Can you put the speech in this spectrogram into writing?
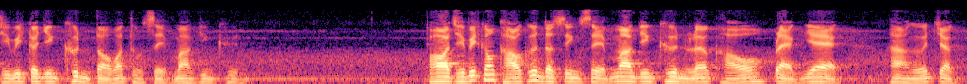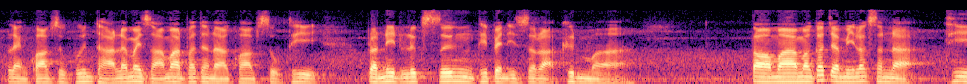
ชีวิตก็ยิ่งขึ้นต่อวัตถุเสพมากยิ่งขึ้น พอชีวิตของเขาขึ้นแต่สิ่งเสพมากยิ่งขึ้น แล้วเขาแปลกแยกห่างเหินจากแหล่งความสุขพื้นฐาน และไม่สามารถพัฒนาความสุขที่ประณีตลึกซึ้งที่เป็นอิสระขึ้นมา ต่อมามันก็จะมีลักษณะที่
